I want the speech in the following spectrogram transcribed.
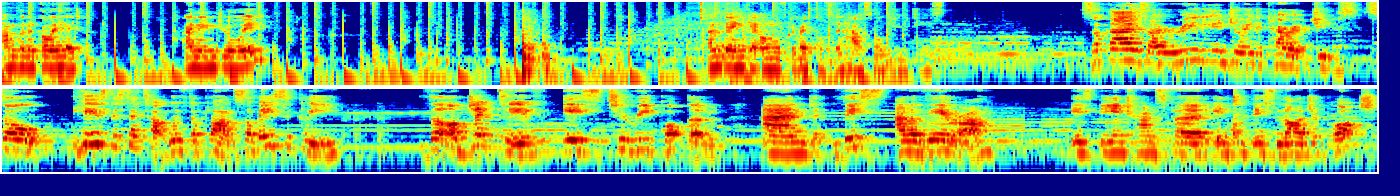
I'm gonna go ahead and enjoy and then get on with the rest of the household duties. So guys, I really enjoy the carrot juice. So here's the setup with the plants. So basically, the objective is to repot them and this aloe vera is being transferred into this larger pot.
